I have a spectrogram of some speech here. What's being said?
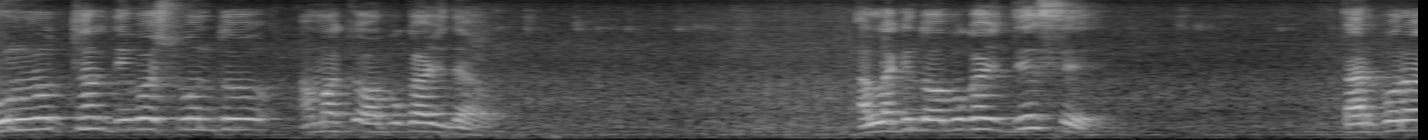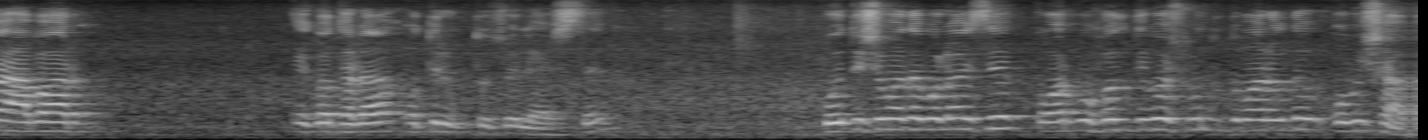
পুনরুত্থান দিবস পর্যন্ত আমাকে অবকাশ দাও। আল্লাহ কিন্তু অবকাশ দিয়েছে। তারপরে আবার এ কথাটা অতিরিক্ত চলে আসছে। প্রতি সময়তে বলা হয়েছে, কর্মফল দিবস পর্যন্ত তোমার অভিশাপ।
